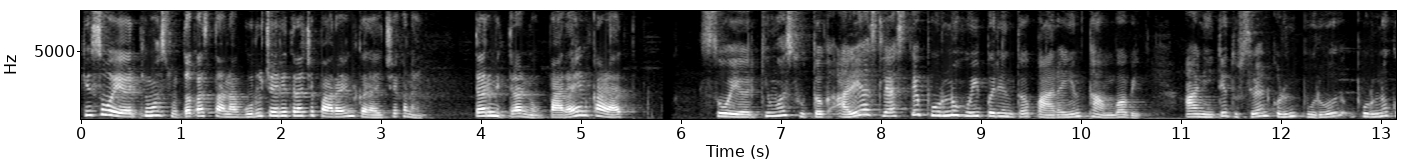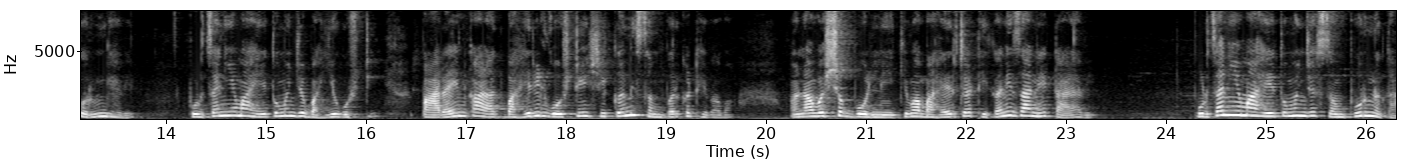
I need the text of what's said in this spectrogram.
की स्वयर किंवा सुतक असताना गुरुचरित्राचे पारायण करायचे का नाही? तर मित्रांनो पारायण काळात सोयर किंवा सुतक आले असल्यास ते पूर्ण होईपर्यंत पारायण थांबावे आणि ते दुसऱ्यांकडून पूर्व पूर्ण करून घ्यावे. पुढचा नियम आहे तो म्हणजे बाह्य गोष्टी. पारायण काळात बाहेरील गोष्टींशी कमी संपर्क ठेवावा. अनावश्यक बोलणे किंवा बाहेरच्या ठिकाणी जाणे टाळावे. पुढचा नियम आहे तो म्हणजे संपूर्णता.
